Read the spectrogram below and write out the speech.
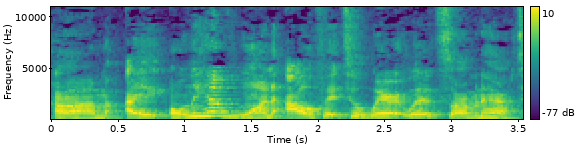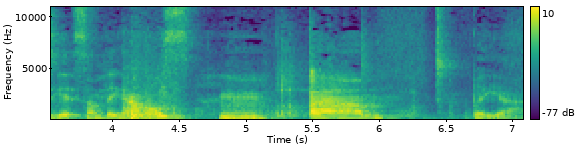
Um, I only have one outfit to wear it with, so I'm gonna have to get something else. hmm Um, but yeah.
